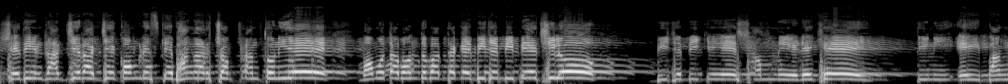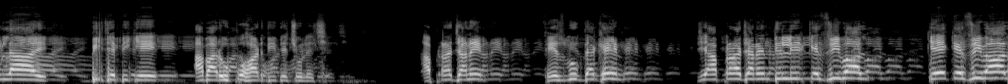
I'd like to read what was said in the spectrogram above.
সেদিন রাজ্যে রাজ্যে কংগ্রেসকে ভাঙার চক্রান্ত নিয়ে মমতা বন্দ্যোপাধ্যায়কে বিজেপি পেয়েছিল। বিজেপিকে সামনে রেখে তিনি এই বাংলায় বিজেপিকে আবার উপহার দিতে চলেছে। আপনারা জানেন ফেসবুক দেখেন যে আপনারা জানেন দিল্লির কেজরিওয়াল, কে কেজরিওয়াল?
